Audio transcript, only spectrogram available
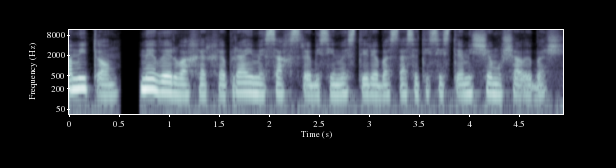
ამიტომ, მე ვერ ვახერხებ რაიმე სახსრების ინვესტირებას ასეთი სისტემის შემუშავებაში.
